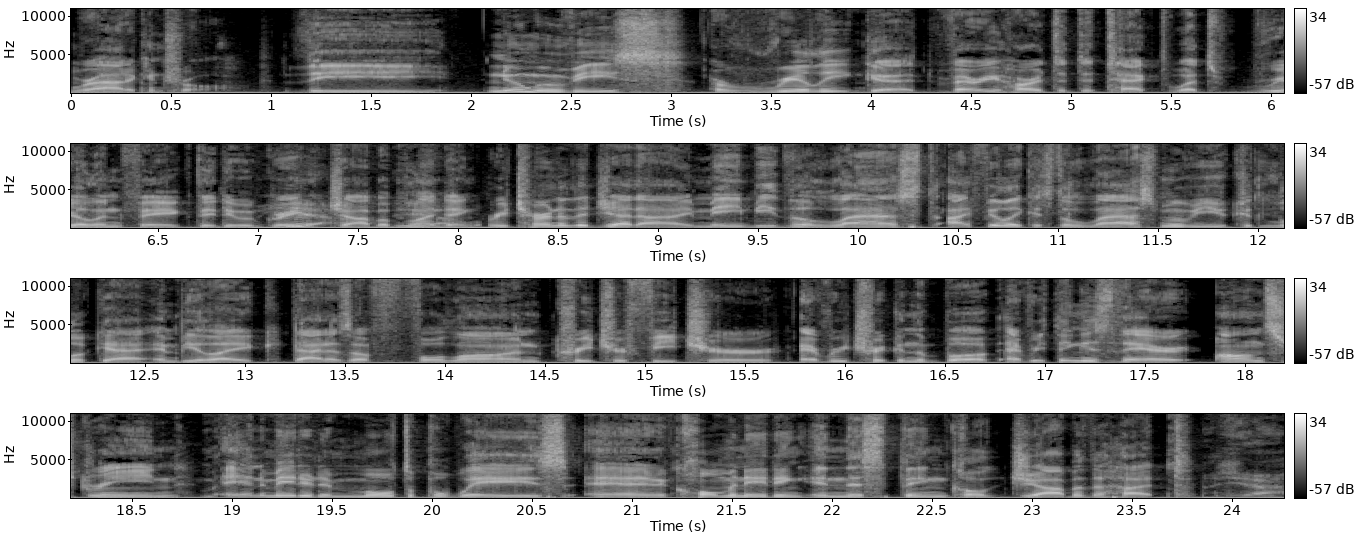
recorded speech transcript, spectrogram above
were out of control. The new movies are really good. Very hard to detect what's real and fake. They do a great Yeah, job of yeah. blending. Return of the Jedi, maybe the last. I feel like it's the last movie you could look at and be like, that is a full-on creature feature. Every trick in the book, everything is there on screen, animated in multiple ways, and culminating in this thing called Jabba the Hutt. Yeah.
